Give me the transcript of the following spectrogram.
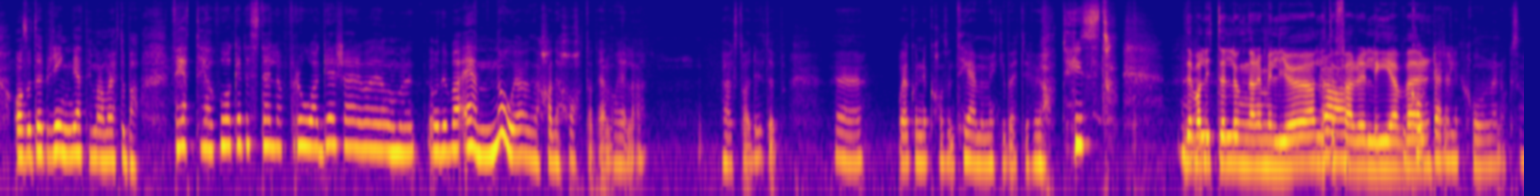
Och så typ ringde jag till mamma efter och bara, vet du jag vågade ställa frågor så här, och- det var NO. Jag hade hatat NO hela högstadiet typ. Eh, och jag kunde koncentrera mig mycket bättre för jag var tyst. Det var lite lugnare miljö, lite Ja. färre elever. kortare lektioner också.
